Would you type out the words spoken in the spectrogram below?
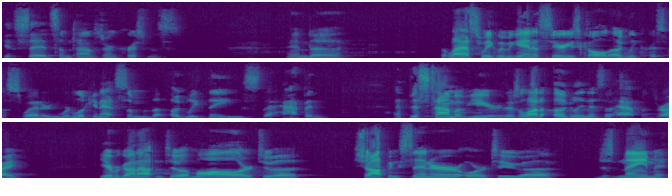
get said sometimes during Christmas. And uh, but last week we began a series called Ugly Christmas Sweater, and we're looking at some of the ugly things that happen at this time of year. There's a lot of ugliness that happens, right? You ever gone out into a mall or to a shopping center or to uh, just name it?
